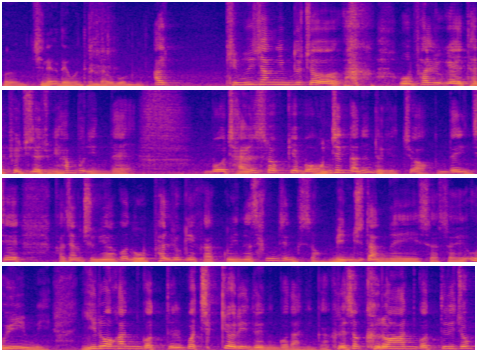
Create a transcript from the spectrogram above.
그건 진행되면 된다고 봅니다. 아, 김 의장님도 저 586의 대표 주자 중에 한 분인데 뭐 자연스럽게 뭐 언젠가는 되겠죠. 근데 이제 가장 중요한 건 586이 갖고 있는 상징성, 민주당 내에 있어서의 의미 이러한 것들과 직결이 되는 것 아닌가. 그래서 그러한 것들이 좀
